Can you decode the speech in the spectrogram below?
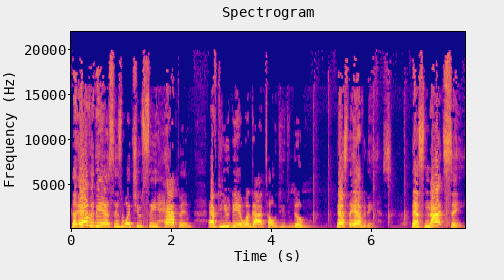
The evidence is what you see happen after you did what God told you to do. That's the evidence. That's not seen.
